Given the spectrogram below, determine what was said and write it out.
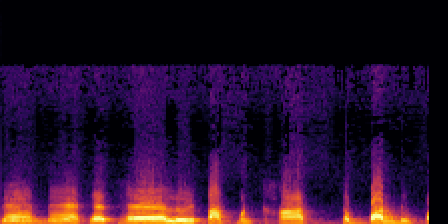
แน่แน่แท้ๆเลยตัดมันขาดสะบั้นลงไป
